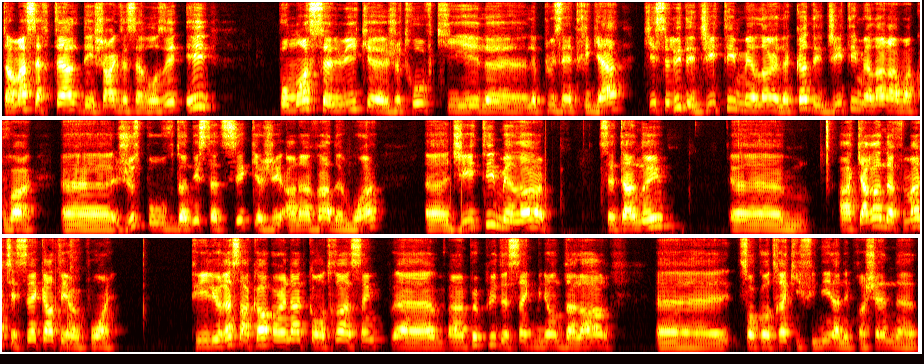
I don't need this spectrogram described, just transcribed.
Thomas Sertel des Sharks de Saint-Rosé et pour moi, celui que je trouve qui est le, plus intriguant, qui est celui de JT Miller, le cas de JT Miller à Vancouver. juste pour vous donner les statistiques que j'ai en avant de moi, JT Miller, cette année, euh, en 49 matchs, c'est 51 points. Puis il lui reste encore un an de contrat à euh, un peu plus de 5 millions de dollars. Euh, son contrat qui finit l'année prochaine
